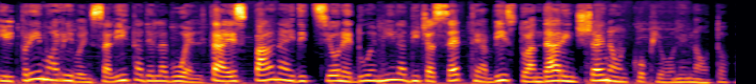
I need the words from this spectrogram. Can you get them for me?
Il primo arrivo in salita della Vuelta Espana edizione 2017 ha visto andare in scena un copione noto.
